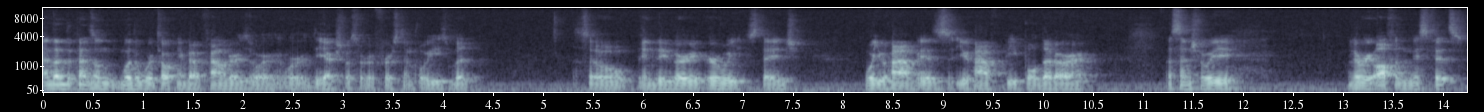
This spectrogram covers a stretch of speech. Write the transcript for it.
and that depends on whether we're talking about founders or, or the actual sort of first employees. But so in the very early stage, what you have is you have people that are essentially very often misfits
